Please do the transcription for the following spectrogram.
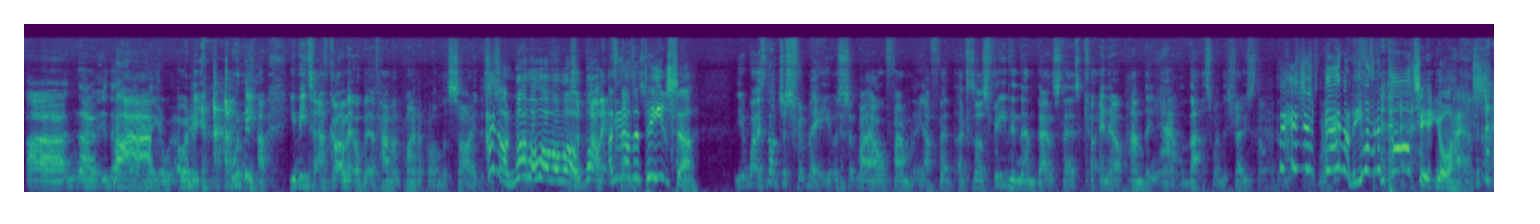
Uh, no, they're Ah. quite big. I wouldn't. eat- I wouldn't eat, you need to. I've got a little bit of ham and pineapple on the side. a Hang on, whoa, whoa, whoa, whoa, whoa! What? Another pizza? Yeah, well, it's not just for me. It was for my whole family. I fed because I was feeding them downstairs, cutting it up, handing it out, and that's when the show started. Just, was hang on, are you having a party at your house?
